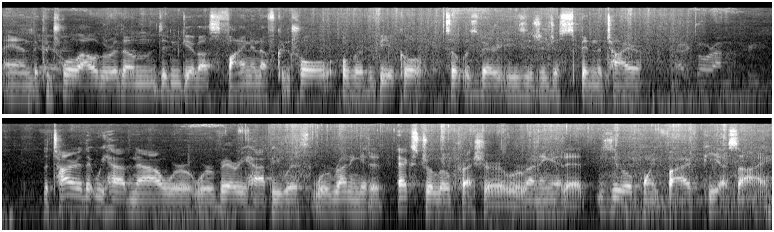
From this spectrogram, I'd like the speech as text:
and the control algorithm didn't give us fine enough control over the vehicle, so it was very easy to just spin the tire. The tire that we have now, we're, we're very happy with. We're running it at extra low pressure. We're running it at 0.5 psi.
